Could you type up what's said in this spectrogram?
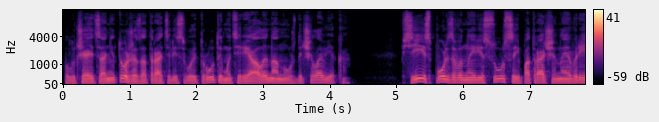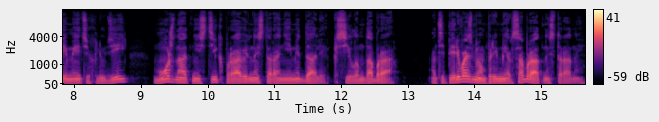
Получается, они тоже затратили свой труд и материалы на нужды человека. Все использованные ресурсы и потраченное время этих людей можно отнести к правильной стороне медали, к силам добра. А теперь возьмем пример с обратной стороны.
